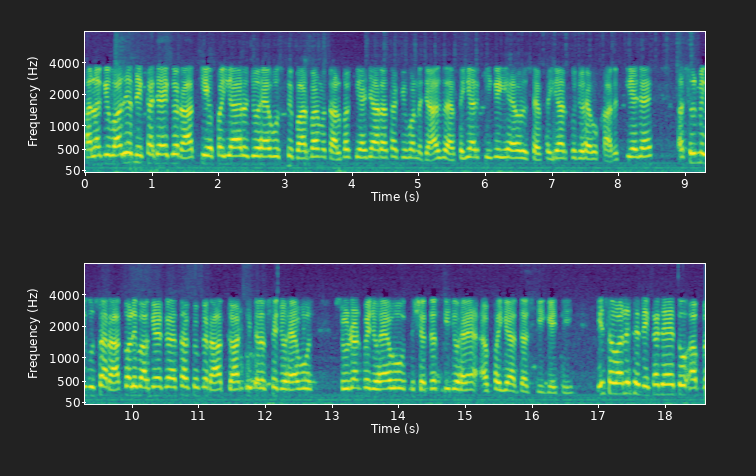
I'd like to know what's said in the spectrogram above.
हालाँकि वाजह देखा जाए कि रात की एफ़ आई आर जो है वो उस पर बार बार मुतालबा किया जा रहा था कि वो नजायज एफ़ आई आर की गई है और उस एफ़ आई आर को जो है वो खारिज किया जाए। असल में गुस्सा रात वाले वाक्य का था क्योंकि रात गार्ड की तरफ़ से जो है वो स्टूडेंट पे जो है वो तशद की जो है एफ़ आई आर दर्ज की गई थी। इस हवाले से देखा जाए तो अब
